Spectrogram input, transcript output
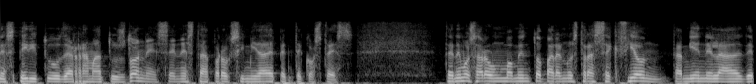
Ven Espíritu, derrama tus dones en esta proximidad de Pentecostés. Tenemos ahora un momento para nuestra sección, también en la, de-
